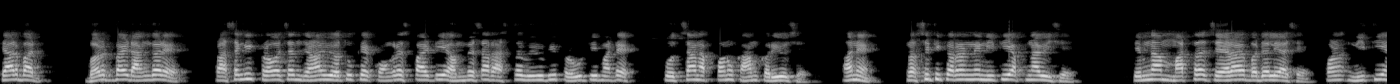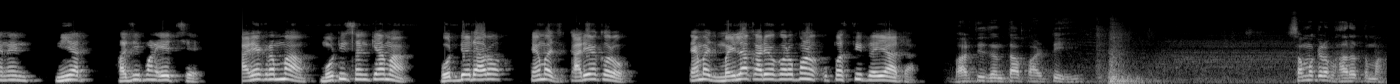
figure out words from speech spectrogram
ત્યારબાદ ભરતભાઈ ડાંગરે પ્રાસંગિક પ્રવચન જણાવ્યું હતું કે કોંગ્રેસ પાર્ટીએ હંમેશા રાષ્ટ્ર વિરોધી પ્રવૃત્તિ માટે પ્રોત્સાહન આપવાનું કામ કર્યું છે અને પ્રસિદ્ધિકરણની નીતિ અપનાવી છે. તેમના માત્ર ચહેરા બદલ્યા છે, પણ નીતિ અને નિયત હજી પણ એ જ છે. કાર્યક્રમમાં મોટી સંખ્યામાં હોદ્દેદારો તેમજ કાર્યકરો તેમજ મહિલા કાર્યકરો પણ ઉપસ્થિત રહ્યા હતા. ભારતીય જનતા પાર્ટી સમગ્ર ભારતમાં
